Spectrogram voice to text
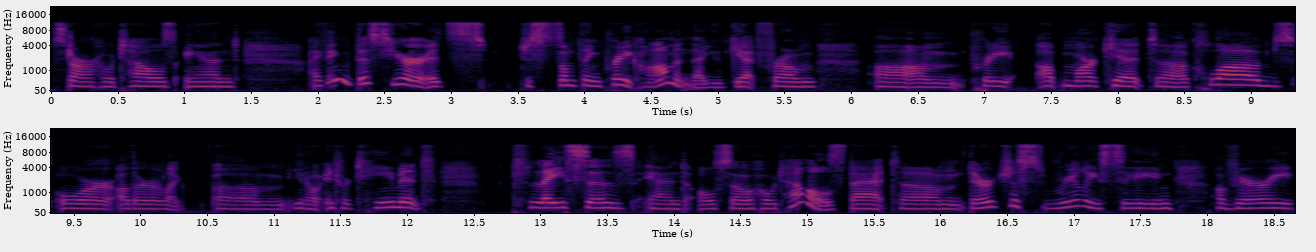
star hotels. And I think this year it's just something pretty common that you get from um, pretty upmarket uh, clubs or other like um, you know entertainment places and also hotels that um, they're just really seeing a very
